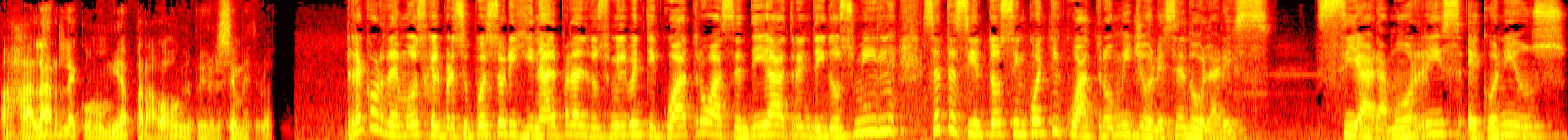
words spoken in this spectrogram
a jalar la economía para abajo en el primer semestre. Recordemos que el presupuesto original para el 2024 ascendía a 32.754 millones de dólares. Ciara Morris, Econews.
